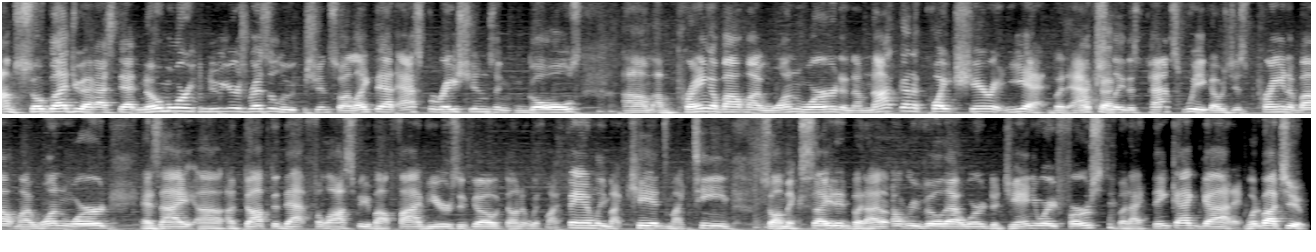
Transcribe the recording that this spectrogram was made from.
I'm so glad you asked that. No more New Year's resolution. So I like that aspirations and goals. Um, I'm praying about my one word, and I'm not going to quite share it yet. But actually, okay. this past week, I was just praying about my one word as I uh, adopted that philosophy about five years ago. Done it with my family, my kids, my team. So I'm excited, but I don't reveal that word to January 1st. But I think I got it. What about you?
